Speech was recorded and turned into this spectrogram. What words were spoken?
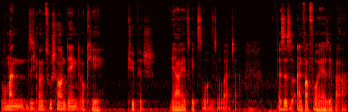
wo man sich beim Zuschauen denkt, okay, typisch, ja, jetzt geht's so und so weiter. Es ist einfach vorhersehbar.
